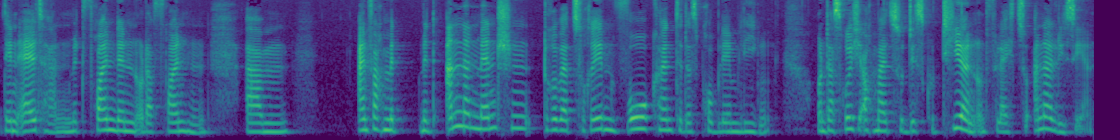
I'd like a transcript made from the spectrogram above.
den Eltern, mit Freundinnen oder Freunden. Ähm, einfach mit, mit anderen Menschen darüber zu reden, wo könnte das Problem liegen und das ruhig auch mal zu diskutieren und vielleicht zu analysieren.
